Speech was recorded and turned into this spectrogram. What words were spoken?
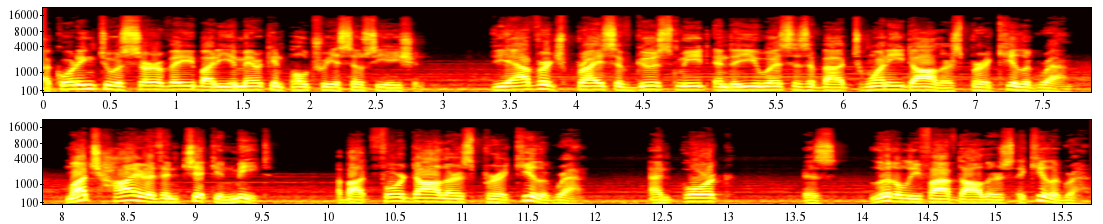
According to a survey by the American Poultry Association, the average price of goose meat in the US is about $20 per kilogram, much higher than chicken meat, about $4 per kilogram, and pork is literally $5 a kilogram.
